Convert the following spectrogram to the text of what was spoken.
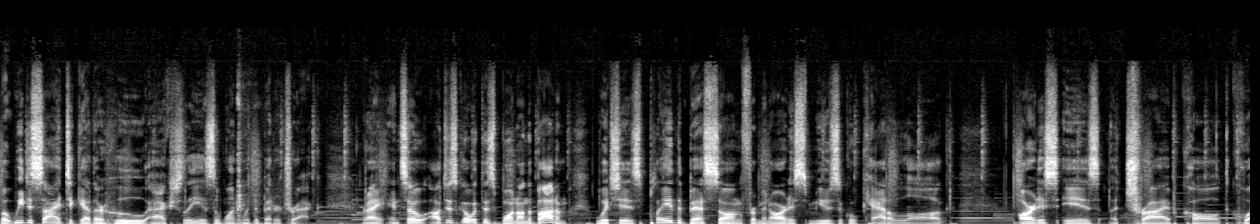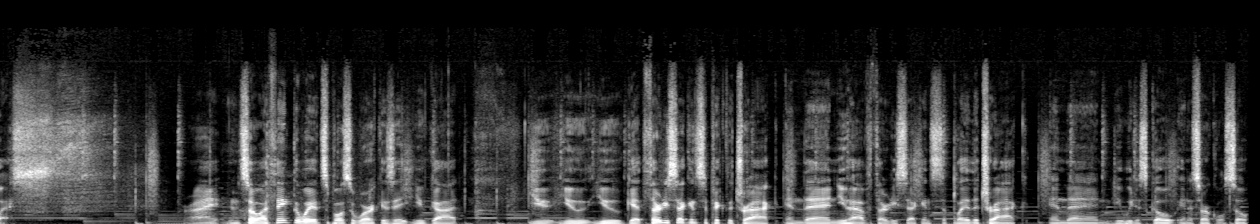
but we decide together who actually is the one with the better track right? And so I'll just go with this one on the bottom, which is play the best song from an artist's musical catalog. Artist is a tribe called Quest. Right? And so I think the way it's supposed to work is that you got you you you get 30 seconds to pick the track and then you have 30 seconds to play the track and then you we just go in a circle. So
